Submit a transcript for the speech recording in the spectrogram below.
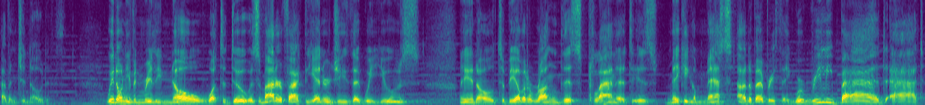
haven't you noticed? We don't even really know what to do. As a matter of fact, the energy that we use you know, to be able to run this planet is making a mess out of everything. We're really bad at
